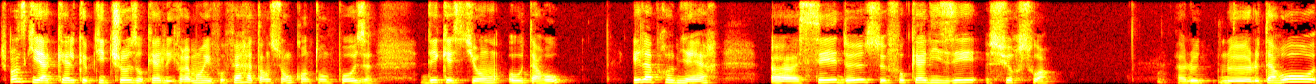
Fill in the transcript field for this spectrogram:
je pense qu'il y a quelques petites choses auxquelles vraiment il faut faire attention quand on pose des questions au tarot. Et la première, c'est de se focaliser sur soi. Euh, le, tarot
